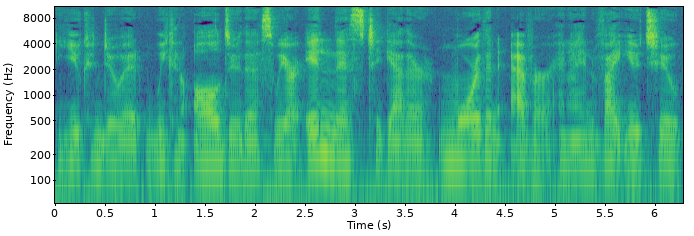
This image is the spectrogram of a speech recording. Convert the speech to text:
you can do it. We can all do this. We are in this together more than ever. And I invite you to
